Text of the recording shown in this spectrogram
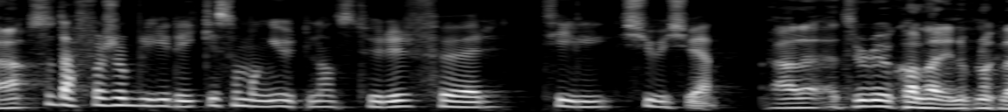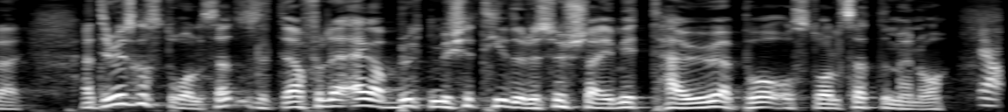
Ja. Så derfor så blir det ikke så mange utenlandsturer før til 2021. Ja, det, jeg tror du kan være inne på noe der. Jeg tror vi skal stålsette oss litt. Ja, for det, jeg har brukt mye tid og ressurser i mitt taue på å stålsette meg nå. Ja.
